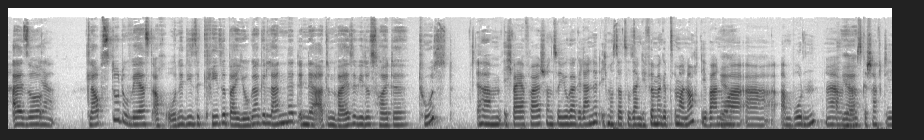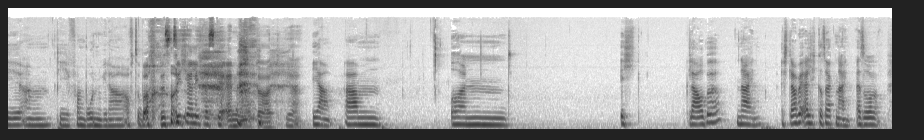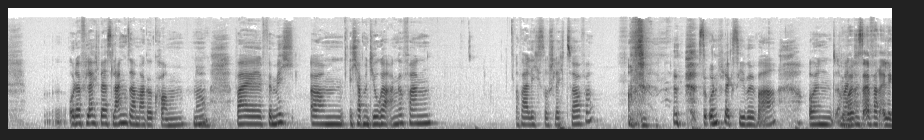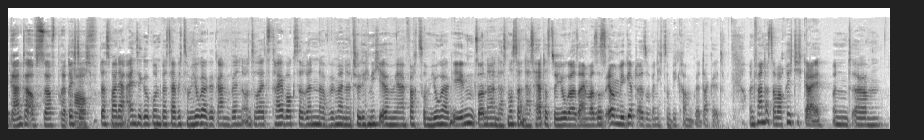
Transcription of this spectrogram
Also ja. glaubst du, du wärst auch ohne diese Krise bei Yoga gelandet in der Art und Weise, wie du es heute tust? Ähm, ich war ja vorher schon zu Yoga gelandet. Ich muss dazu sagen, die Firma gibt es immer noch. Die war nur ja. äh, am Boden. Ja, aber ja. wir haben es geschafft, die, ähm, die vom Boden wieder aufzubauen. Das ist sicherlich was geändert dort. Ja, ja ähm, und ich glaube, nein. Ich glaube ehrlich gesagt, nein. Also oder vielleicht wäre es langsamer gekommen, ne? Mhm. weil für mich, ähm, ich habe mit Yoga angefangen, weil ich so schlecht surfe und so unflexibel war. Und du wolltest einfach eleganter aufs Surfbrett Richtig, drauf. das war der mhm. einzige Grund, weshalb ich zum Yoga gegangen bin. Und so als Thai-Boxerin, da will man natürlich nicht irgendwie einfach zum Yoga gehen, sondern das muss dann das härteste Yoga sein, was es irgendwie gibt. Also bin ich zum Bikram gedackelt. Und fand das aber auch richtig geil. Und ähm,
